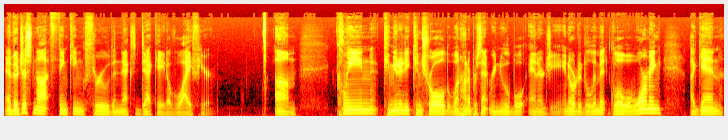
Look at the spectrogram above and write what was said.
and they're just not thinking through the next decade of life here. Um, clean, community controlled, 100% renewable energy in order to limit global warming. Again,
